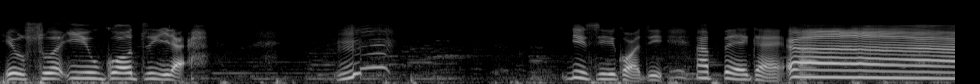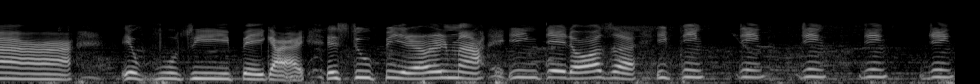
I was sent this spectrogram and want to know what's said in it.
又说又搁侪啦。嗯。汝是偌侪。啊。Eu fui pegar estúpida arma inteirosa e tim, tim, tim, tim, tim.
